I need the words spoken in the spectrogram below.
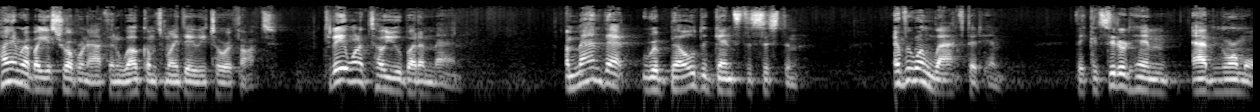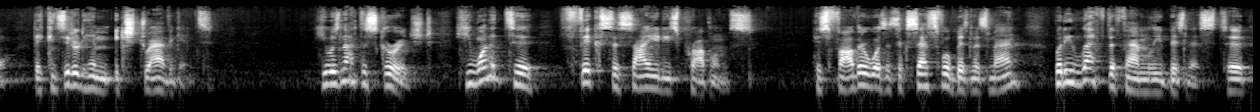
Hi, I'm Rabbi Yisroel Bernath, and welcome to my daily Torah thought. Today, I want to tell you about a man, a man that rebelled against the system. Everyone laughed at him. They considered him abnormal. They considered him extravagant. He was not discouraged. He wanted to fix society's problems. His father was a successful businessman, but he left the family business to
